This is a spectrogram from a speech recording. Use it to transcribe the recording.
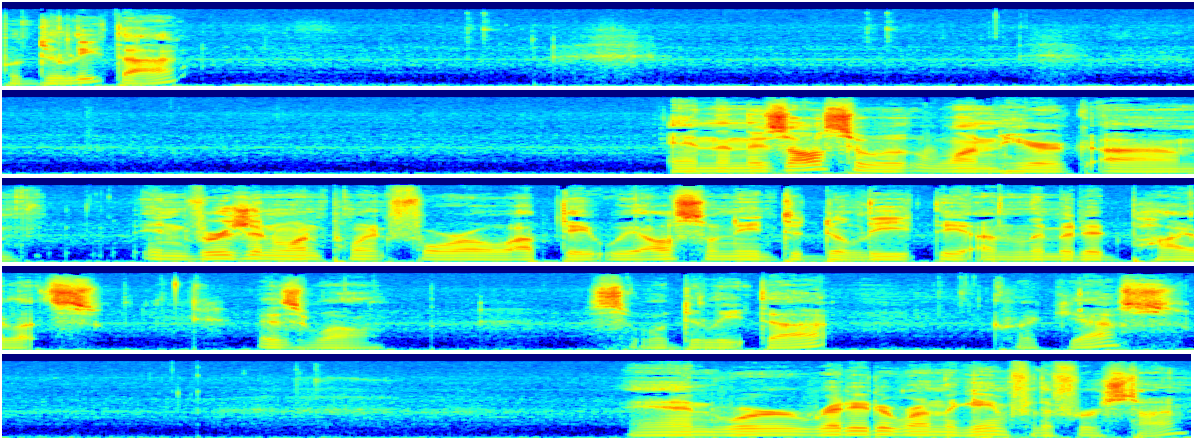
We'll delete that. And then there's also one here um, in version 1.40 update we also need to delete the unlimited pilots as well. So we'll delete that. Click yes. And we're ready to run the game for the first time.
